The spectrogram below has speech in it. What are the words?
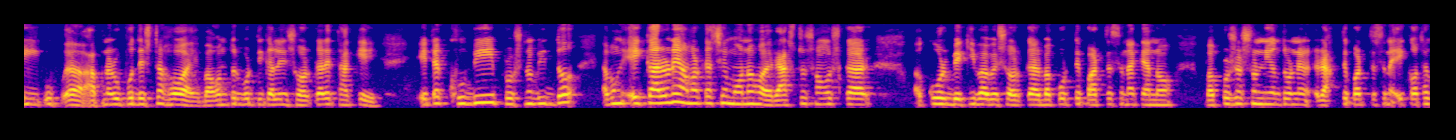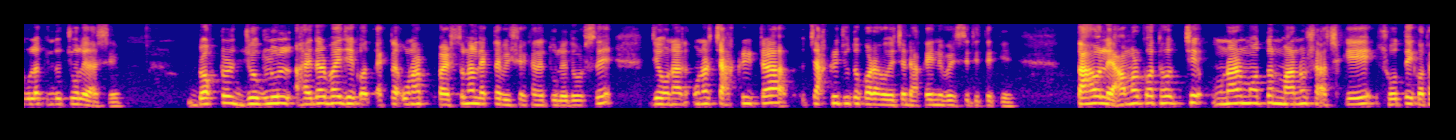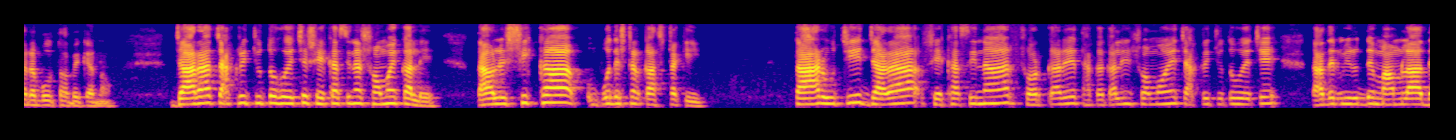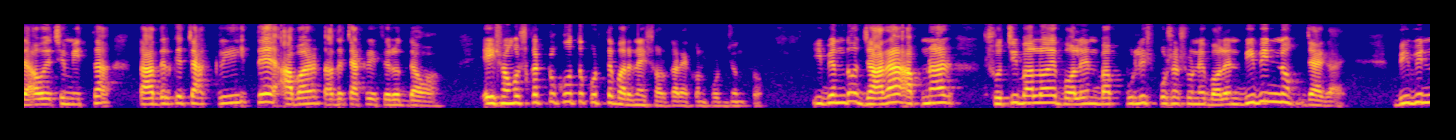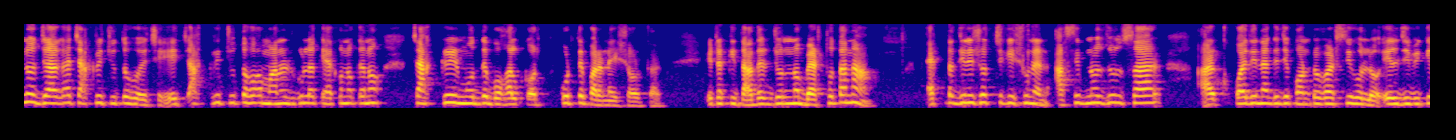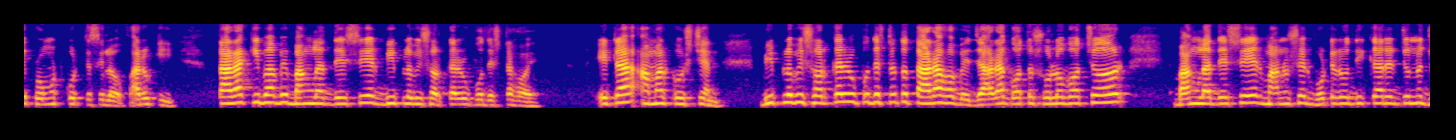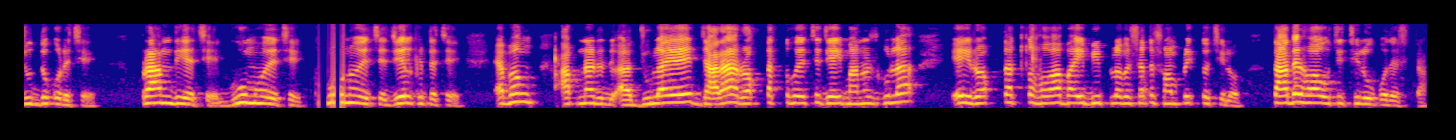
আপনার উপদেষ্টা হয় বা অন্তর্বর্তীকালীন সরকারে থাকে, এটা খুবই প্রশ্নবিদ্ধ এবং এই কারণে আমার কাছে মনে হয় রাষ্ট্র সংস্কার করবে কীভাবে সরকার বা করতে পারতেছে না কেন বা প্রশাসন নিয়ন্ত্রণে রাখতে পারতেছে না, এই কথাগুলো কিন্তু চলে আসে। ডক্টর জগলুল হায়দার ভাই যে একটা ওনার পার্সোনাল একটা বিষয় এখানে তুলে ধরছে যে ওনার ওনার চাকরিটা, চাকরিচ্যুত করা হয়েছে ঢাকা ইউনিভার্সিটি থেকে। তাহলে আমার কথা হচ্ছে, ওনার মতন মানুষ আজকে সত্যি কথাটা বলতে হবে কেন? যারা চাকরিচ্যুত হয়েছে শেখ হাসিনার সময়কালে, তাহলে শিক্ষা উপদেষ্টার কাজটা কি? তার উচিত যারা শেখ হাসিনার সরকারে থাকাকালীন সময়ে চাকরিচ্যুত হয়েছে, তাদের বিরুদ্ধে মামলা দেওয়া হয়েছে মিথ্যা, তাদেরকে চাকরিতে আবার তাদের চাকরি ফেরত দেওয়া। এই সংস্কারটুকুও তো করতে পারে নাই সরকার এখন পর্যন্ত। ইভেন দো যারা আপনার সচিবালয় বলেন বা পুলিশ প্রশাসনে বলেন, বিভিন্ন জায়গায় বিভিন্ন জায়গায় চাকরিচ্যুত হয়েছে। এই চাকরিচ্যুত হওয়া মানুষগুলোকে এখনও কেন চাকরির মধ্যে বহাল করতে পারে না এই সরকার? এটা কি তাদের জন্য ব্যর্থতা না? একটা জিনিস হচ্ছে কি, শুনেন, আসিফ নজরুল স্যার আর কয়দিন আগে যে কন্ট্রোভার্সি হলো এলজিবি কে প্রমোট করতেছিল, ফারুকি, তারা কীভাবে বাংলাদেশের বিপ্লবী সরকারের উপদেষ্টা হয়? এটা আমার কোশ্চেন বিপ্লবী সরকারের উপদেষ্টা তো তারা হবে, যারা গত ষোলো বছর বাংলাদেশের মানুষের ভোটের অধিকারের জন্য যুদ্ধ করেছে। প্রাণ দিয়েছে, গুম হয়েছে, খুন হয়েছে, জেল খেটেছে এবং আপনার জুলাইয়ে যারা রক্তাক্ত হয়েছে, যেই মানুষগুলা এই রক্তাক্ত হওয়া বা এই বিপ্লবের সাথে সম্পৃক্ত ছিল, তাদের হওয়া উচিত ছিল উপদেশটা।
